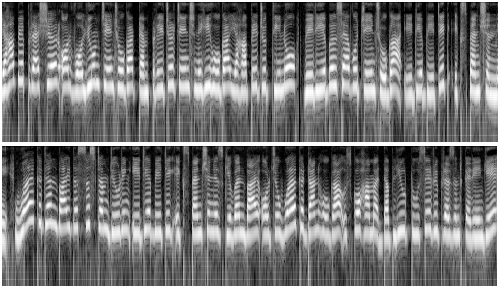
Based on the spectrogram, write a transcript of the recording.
यहाँ पे प्रेशर और वॉल्यूम चेंज होगा टेम्परेचर चेंज नहीं होगा, यहाँ पे जो तीनों वेरिएबल्स है वो चेंज होगा एडियाबेटिक एक्सपेंशन में। Work done by the system during adiabatic expansion is given by और जो वर्क डन होगा उसको हम W2 से रिप्रेजेंट करेंगे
